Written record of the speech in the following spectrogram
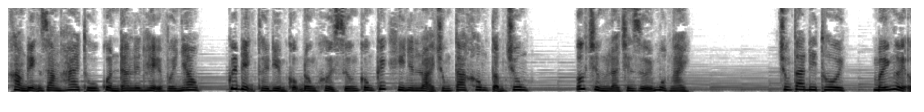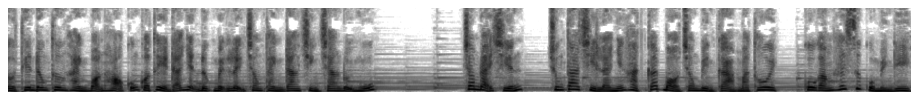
Khẳng định rằng hai thú quần đang liên hệ với nhau, quyết định thời điểm cộng đồng khởi xướng công kích khi nhân loại chúng ta không tập trung, ước chừng là trên dưới một ngày. Chúng ta đi thôi, mấy người ở Thiên Đông Thương Hành bọn họ cũng có thể đã nhận được mệnh lệnh trong thành đang chỉnh trang đội ngũ. Trong đại chiến, chúng ta chỉ là những hạt cát bỏ trong biển cả mà thôi, cố gắng hết sức của mình đi.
